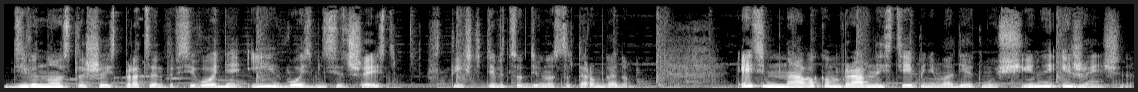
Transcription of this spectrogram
96% сегодня и 86% в 1992 году. Этим навыком в равной степени владеют мужчины и женщины,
